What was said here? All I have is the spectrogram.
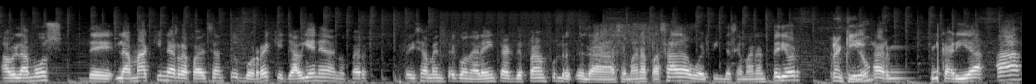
hablamos de la máquina Rafael Santos Borré, que ya viene a anotar precisamente con el Eintracht de Frankfurt la semana pasada o el fin de semana anterior. Tranquilo. Y a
